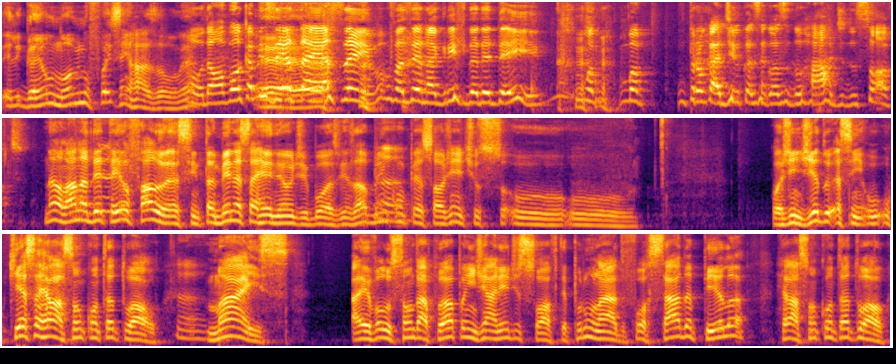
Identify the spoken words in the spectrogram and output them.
ele ganhou um nome, não foi sem razão, né? Oh, dá uma boa camiseta é... essa, hein? Vamos fazer na grife da DTI? Uma, uma, um trocadilho com esse negócio do hard do soft? Não, lá na DTI eu falo assim, também nessa reunião de boas-vindas, lá eu brinco ah. com o pessoal, gente, o, o, o hoje em dia, assim, o, o que é essa relação contratual, ah. mais a evolução da própria engenharia de software, por um lado, forçada pela relação contratual,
